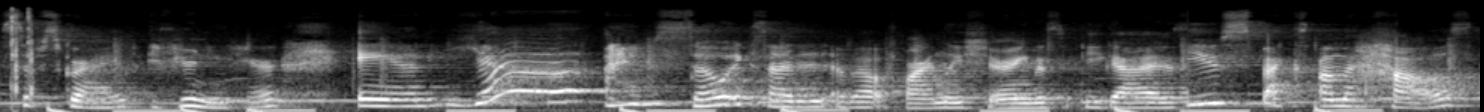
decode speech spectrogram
subscribe if you're new here. And yeah, I am so excited about finally sharing this with you guys. A few specs on the house.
